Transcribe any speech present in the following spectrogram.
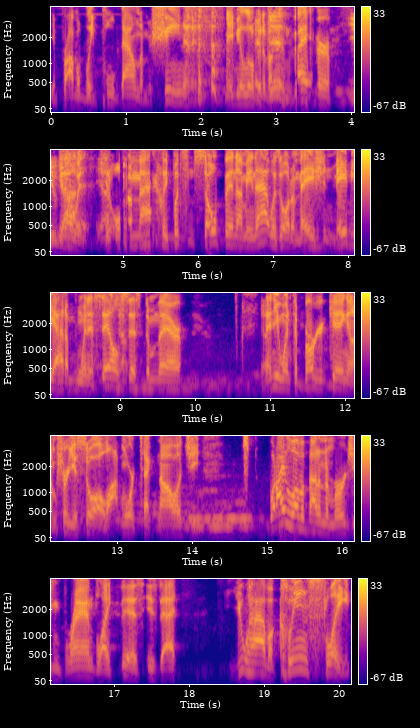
You probably pulled down the machine and it, maybe a little bit of did. a conveyor. You, you got know, it. It, it, automatically put some soap in. I mean, that was automation. Maybe you had a point of sale system there. Then you went to Burger King, and I'm sure you saw a lot more technology what I love about an emerging brand like this is that you have a clean slate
